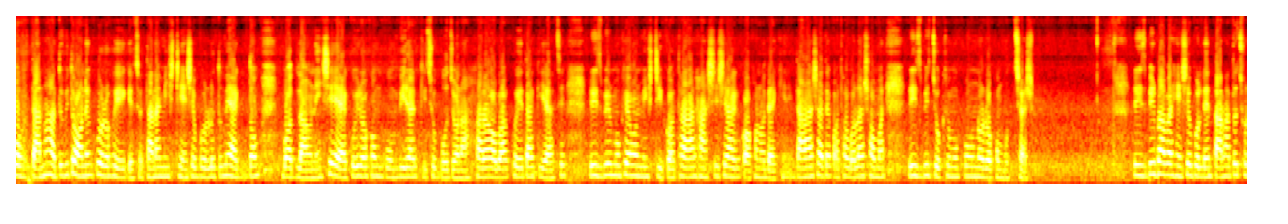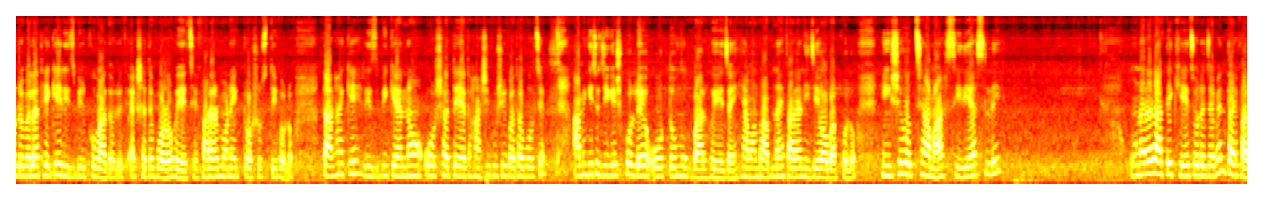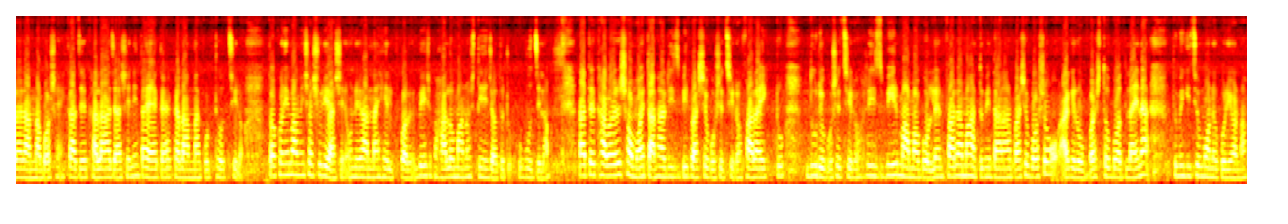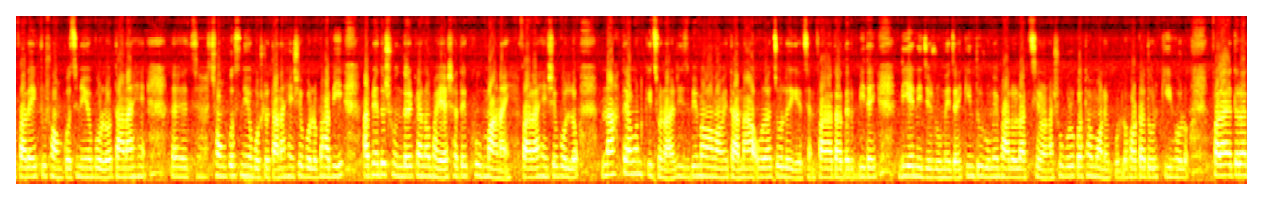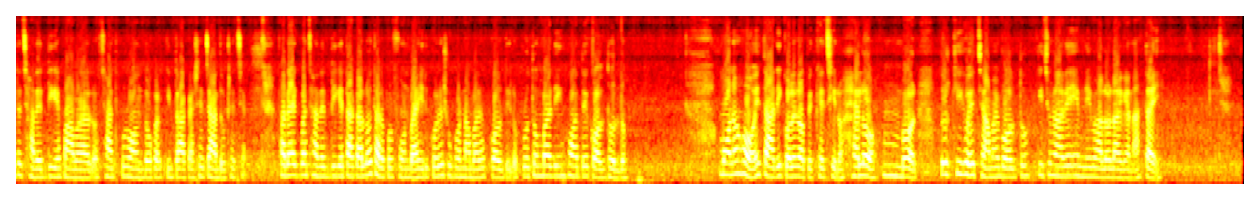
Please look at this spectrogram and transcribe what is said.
ওহ তানা তুমি তো অনেক বড় হয়ে গেছো। তানা মিষ্টি এসে বলল, তুমি একদম বদলাওনি, সে একই রকম গম্ভীর আর কিছু বোঝো না। ফারা অবাক হয়ে তাকিয়ে আছে। রিজবির মুখে এমন মিষ্টি কথা আর হাসি সে আগে কখনো দেখেনি। তানার সাথে কথা বলার সময় রিজবির চোখে মুখে অন্যরকম উচ্ছ্বাস। রিজবির বাবা হেসে বললেন, তানহা তো ছোটবেলা থেকে রিজবির খুব আদরে, একসাথে বড় হয়েছে। ফারার মনে একটু অস্বস্তি হলো। তানহাকে রিজবি কেন ওর সাথে এত হাসি খুশির কথা বলছে? আমি কিছু জিজ্ঞেস করলে ওর তো মুখ বার হয়ে যায়। আমার ভাবনায় ফারা নিজে অবাক হলো। হিংসে হচ্ছে আমার। সিরিয়াসলি ওনারা রাতে খেয়ে চলে যাবেন, তাই ফারা রান্না বসায়। কাজের খালা আজ আসেনি, তাই একা একা রান্না করতে হচ্ছিল। তখনই মামি শাশুড়ি আসেন, উনি রান্না হেল্প করেন। বেশ ভালো মানুষ তিনি যতটুকু বুঝলাম। রাতের খাবারের সময় তানহা রিজবির পাশে বসেছিল। ফারা একটু দূরে বসেছিল। রিজবির মামা বললেন, ফারা মা, তুমি তানার পাশে বসো, আগের অভ্যাস তো বদলায় না। তুমি কিছু মনে করিও না। ফারা একটু সংকোচ নিয়ে বলল তানা সংকোচ নিয়ে বসল। তানা হেসে বলল, ভাবি, আপনি এত সুন্দর কেন ভাইয়ার সাথে খুব মানায়? ফারা হেসে বলল, না, তেমন কিছু না রিজবি মামা, মামি, তা না, ওরা চলে গেছেন। ফারা তাদের বিদায় দিয়ে নিজের রুমে যায়, কিন্তু রুমে ভালো লাগছিল না। শুভর কথা মনে পড়ল, হঠাৎ ওর কী হলো? ফারা এত রাতে ছাদের দিকে পা বাড়ালো, ছাদ পুরো অন্ধকার, কিন্তু আকাশে চাঁদ উঠেছে। ফারা একবার ছাদের দিকে তাকালো, তারপর ফোন বাহির করে শুভর নাম্বারে কল দিল। প্রথমবার রিং হওয়াতে কল ধরলো। মনে হয় তারই কলের অপেক্ষায় ছিল। হ্যালো হুম, বল, তোর কি হয়েছে? আমায় বল তো। কিছু না রে, এমনি ভালো লাগে না, তাই।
